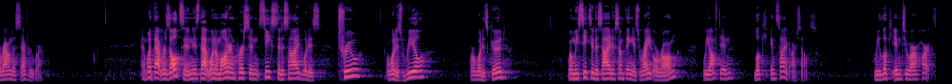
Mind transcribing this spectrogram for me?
around us everywhere. And what that results in is that when a modern person seeks to decide what is true, or what is real, or what is good, when we seek to decide if something is right or wrong, we often look inside ourselves. We look into our hearts.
